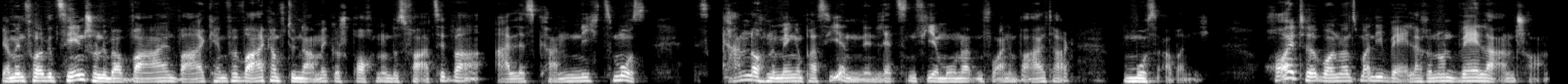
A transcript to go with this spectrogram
Wir haben in Folge 10 schon über Wahlen, Wahlkämpfe, Wahlkampfdynamik gesprochen und das Fazit war, alles kann, nichts muss. Es kann doch eine Menge passieren in den letzten vier Monaten vor einem Wahltag, muss aber nicht. Heute wollen wir uns mal die Wählerinnen und Wähler anschauen.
